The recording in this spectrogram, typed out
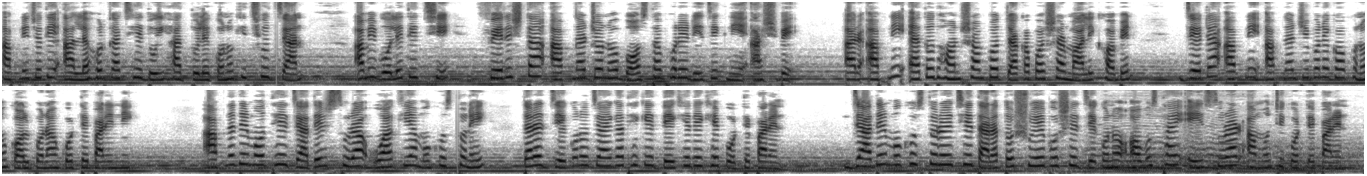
আপনি যদি আল্লাহর কাছে দুই হাত তুলে কোনো কিছু চান, আমি বলে দিচ্ছি, ফেরেশতা আপনার জন্য বস্তা ভরে রিজিক নিয়ে আসবে। আর আপনি এত ধন সম্পদ টাকা পয়সার মালিক হবেন, যেটা আপনি আপনার জীবনে কখনো কল্পনাও করতে পারেননি। আপনাদের মধ্যে যাদের সুরা ওয়াকিয়া মুখস্থ নেই, তারা যে কোনো জায়গা থেকে দেখে দেখে পড়তে পারেন। যাদের মুখস্থ রয়েছে, তারা তো শুয়ে বসে যে কোনো অবস্থায় এই সুরার আমলটি করতে পারেন।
